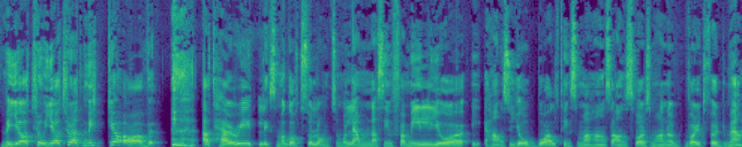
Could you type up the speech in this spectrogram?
Men jag tror, jag tror att mycket av att Harry liksom har gått så långt som att lämna sin familj och hans jobb och allting som är hans ansvar som han har varit född med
